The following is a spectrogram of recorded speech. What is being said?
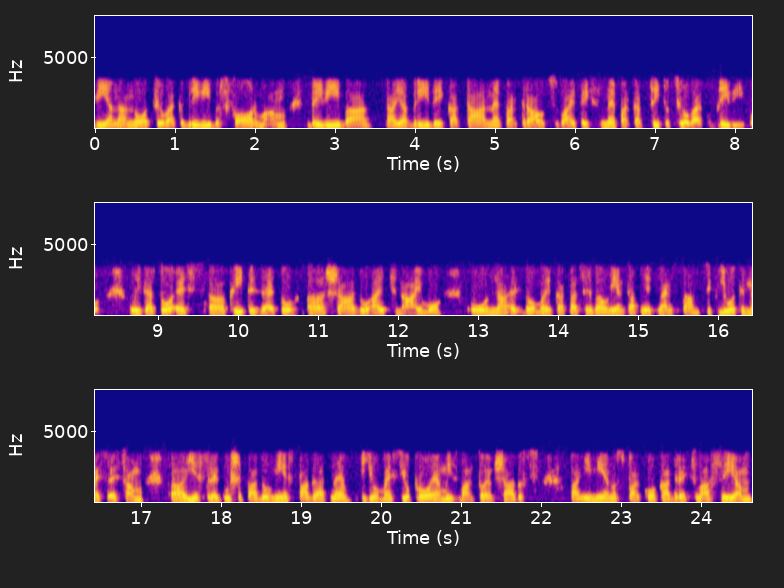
viena no cilvēka brīvības formām. Brīvībā tajā brīdī, kad tā nepārtrauc vai, teiksim, nepārkāp citu cilvēku brīvību. Līdz ar to es uh, kritizētu uh, šādu aicinājumu, un uh, es domāju, ka tas ir vēl viens apliecinājums tam, cik ļoti mēs esam uh, iestrēguši padomījies pagātnē, jo mēs joprojām izmantojam šādus paņēmienus, par ko kādreiz lasījām,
